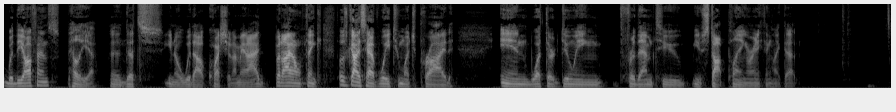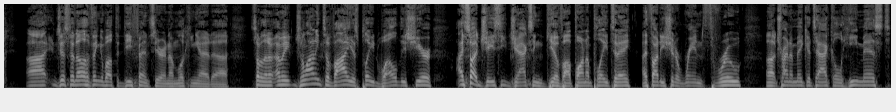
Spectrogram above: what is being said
with the offense? Hell yeah. Uh, that's, you know, without question. I mean, I, but I don't think those guys have way too much pride in what they're doing for them to you know, stop playing or anything like that. Uh, just another thing about the defense here, and I'm looking at uh, some of the. I mean, Jahlani Tavai has played well this year. I saw J.C. Jackson give up on a play today. I thought he should have ran through uh, trying to make a tackle. He missed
